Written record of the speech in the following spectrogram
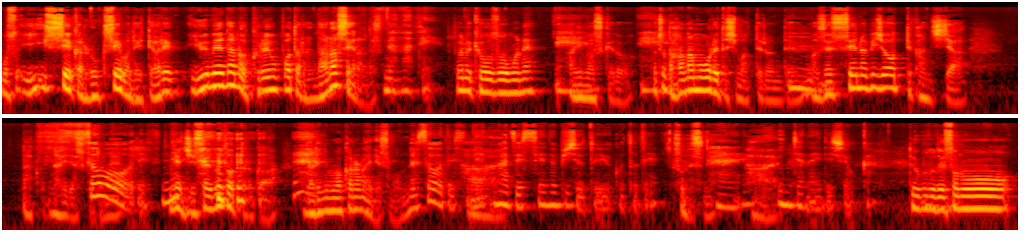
もう1世から6世までいってあれ有名なのはクレオパトラ7世なんですえね。なのでそれの胸像もね、ええ。ありますけど、ええ。ちょっと鼻も折れてしまってるんで、うん。まあ、絶世の美女って感じじゃなくないですけどね。そうですね。実際どうだったのか 誰にもわからないですもんね。そうですね、はい。まあ絶世の美女ということで、そうですね、はい。はい。い、いんじゃないでしょうか。ということでその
